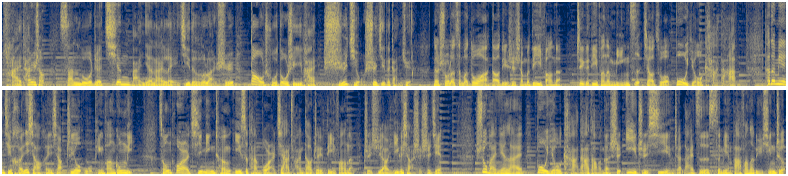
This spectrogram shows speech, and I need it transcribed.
海滩上散落着千百年来累积的鹅卵石，到处都是一派十九世纪的感觉。那说了这么多啊，到底是什么地方呢？这个地方的名字叫做布尤卡达，它的面积很小很小，只有五平方公里。从土耳其名城伊斯坦布尔驾船到这个地方呢，只需要一个小时时间。数百年来，布尤卡达岛呢是一直吸引着来自四面八方的旅行者。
